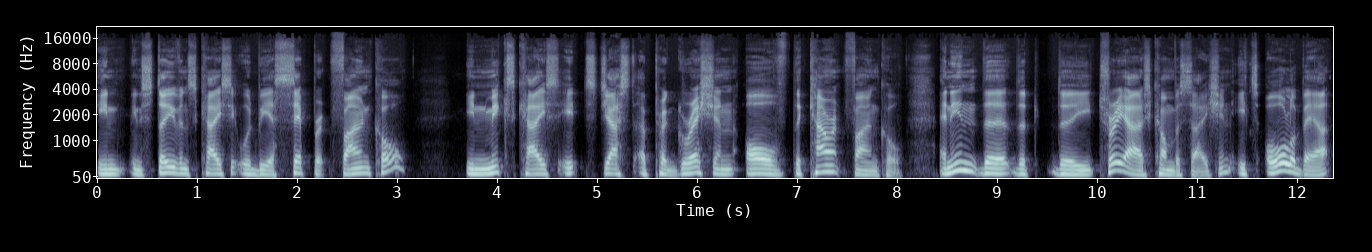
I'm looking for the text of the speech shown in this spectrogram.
In in Stephen's case, it would be a separate phone call in Mick's case, it's just a progression of the current phone call. And in the, the, the triage conversation, it's all about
